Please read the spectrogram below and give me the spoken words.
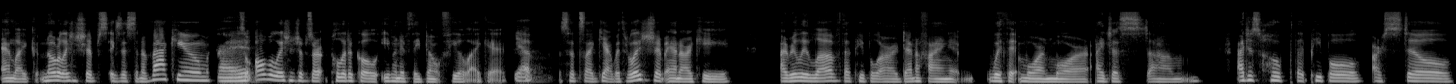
and like no relationships exist in a vacuum. right. So all relationships are political, even if they don't feel like it. yep. So it's like, yeah, with relationship anarchy, I really love that people are identifying it with it more and more. I just, um, I just hope that people are still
